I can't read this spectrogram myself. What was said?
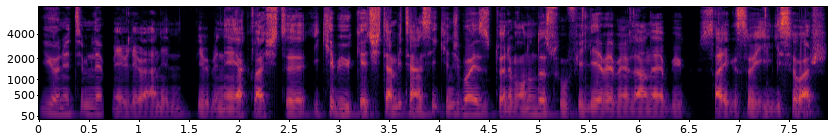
yönetimle Mevlevihane'nin birbirine yaklaştığı iki büyük geçişten bir tanesi ikinci Bayezid dönemi. Onun da Sufiliğe ve Mevlana'ya büyük saygısı ve ilgisi var.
